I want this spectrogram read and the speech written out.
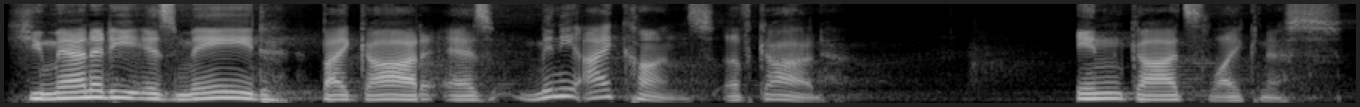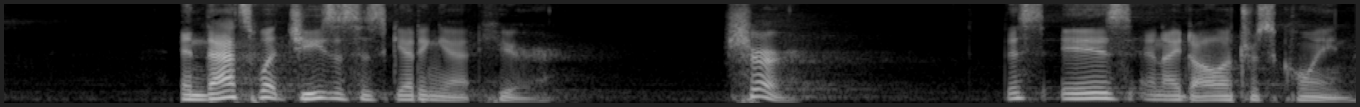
Humanity is made by God as many icons of God in God's likeness. And that's what Jesus is getting at here. Sure, this is an idolatrous coin.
